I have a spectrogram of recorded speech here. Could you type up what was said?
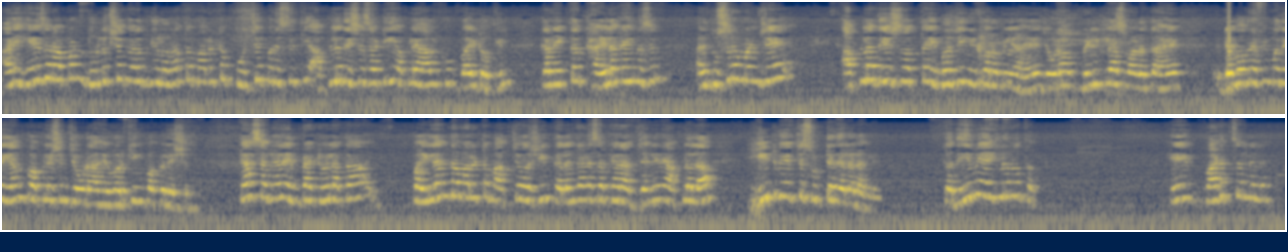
आणि हे जर आपण दुर्लक्ष करत गेलो ना तर मला वाटतं पुढची परिस्थिती आपल्या देशासाठी आपले हाल खूप वाईट होतील. कारण एकतर खायला काही नसेल आणि दुसरं म्हणजे आपला देश जो आता इमर्जिंग इकॉनॉमी आहे जेवढा मिडल क्लास वाढत आहे डेमोग्राफीमध्ये यंग पॉप्युलेशन जेवढं आहे वर्किंग पॉप्युलेशन त्या सगळ्याला इम्पॅक्ट होईल. आता पहिल्यांदा मला वाटतं मागच्या वर्षी तेलंगणासारख्या राज्यांनी आपल्याला हीट वेव्हचे सुट्टे द्यायला लागले. कधीही मी ऐकलं नव्हतं. हे वाढत चाललेलं आहे.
